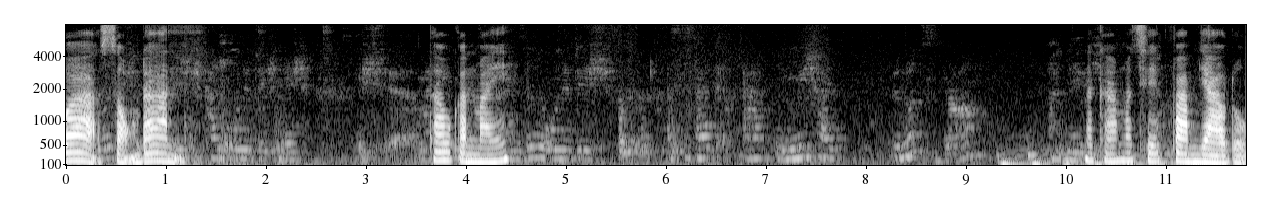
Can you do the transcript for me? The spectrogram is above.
ว่าสองด้าน เท่ากันไหมนะคะ มาเช็คความยาวดู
